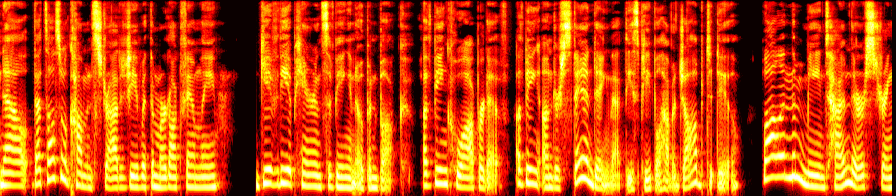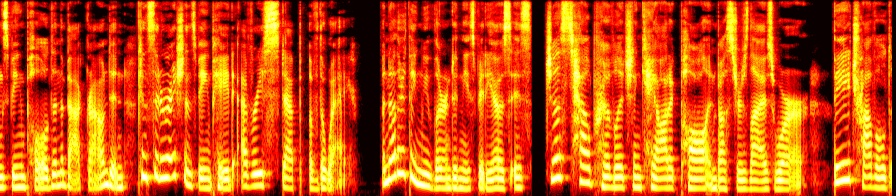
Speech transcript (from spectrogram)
Now, that's also a common strategy with the Murdaugh family. Give the appearance of being an open book, of being cooperative, of being understanding that these people have a job to do. While in the meantime, there are strings being pulled in the background and considerations being paid every step of the way. Another thing we learned in these videos is just how privileged and chaotic Paul and Buster's lives were. They traveled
